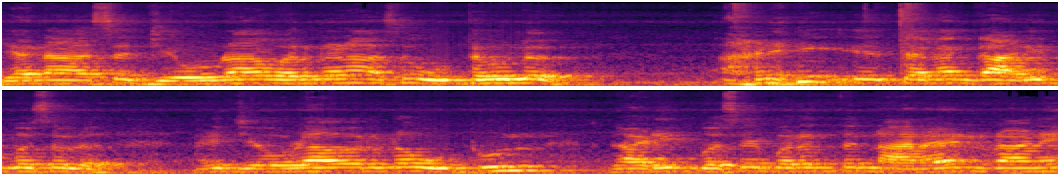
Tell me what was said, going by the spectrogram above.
यांना असं जेवणावरनं असं उठवलं आणि त्यांना गाडीत बसवलं. आणि जेवणावरनं उठून गाडीत बसेपर्यंत नारायण राणे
